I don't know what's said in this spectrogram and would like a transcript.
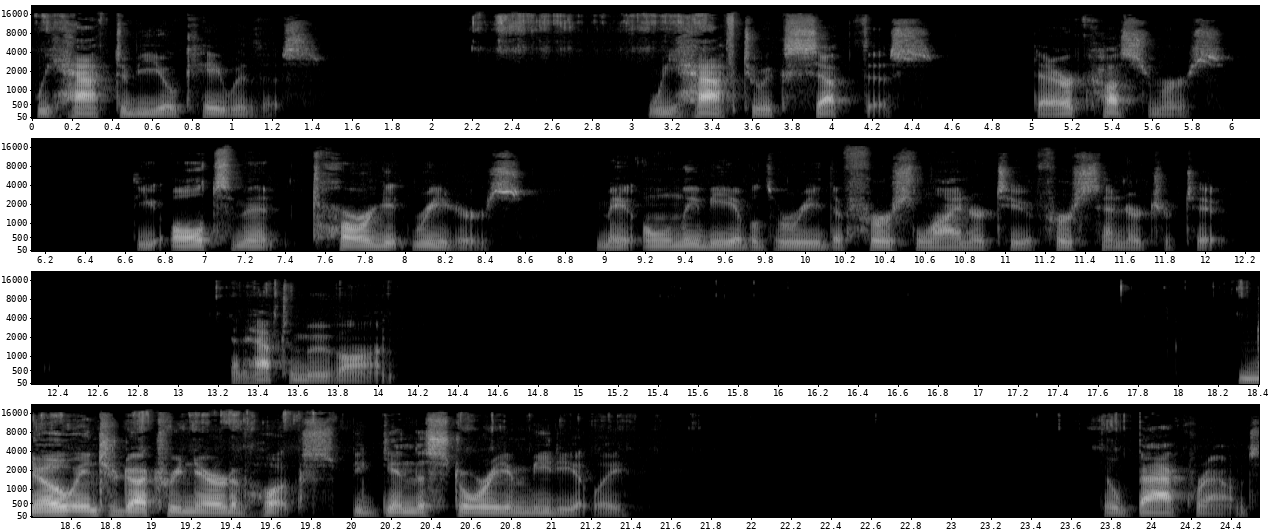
We have to be okay with this. We have to accept this, that our customers, the ultimate target readers, may only be able to read the first line or two, first sentence or two and have to move on. No introductory narrative hooks. Begin the story immediately. No background.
